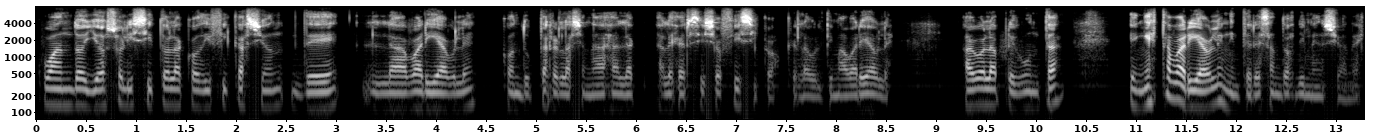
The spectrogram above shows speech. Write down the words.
cuando yo solicito la codificación de la variable conductas relacionadas al, ejercicio físico, que es la última variable. Hago la pregunta, en esta variable me interesan dos dimensiones,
